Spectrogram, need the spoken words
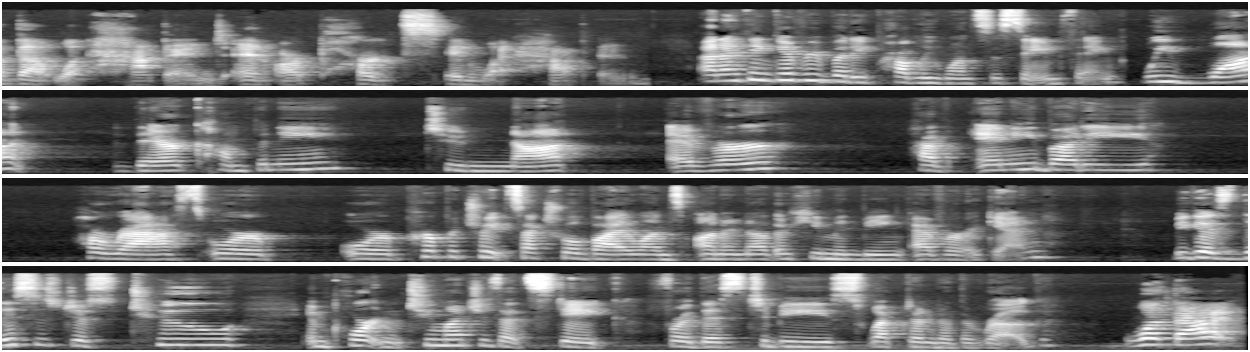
about what happened and our parts in what happened. And I think everybody probably wants the same thing. We want their company to not ever have anybody harass or or perpetrate sexual violence on another human being ever again. Because this is just too important, too much is at stake for this to be swept under the rug. What that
